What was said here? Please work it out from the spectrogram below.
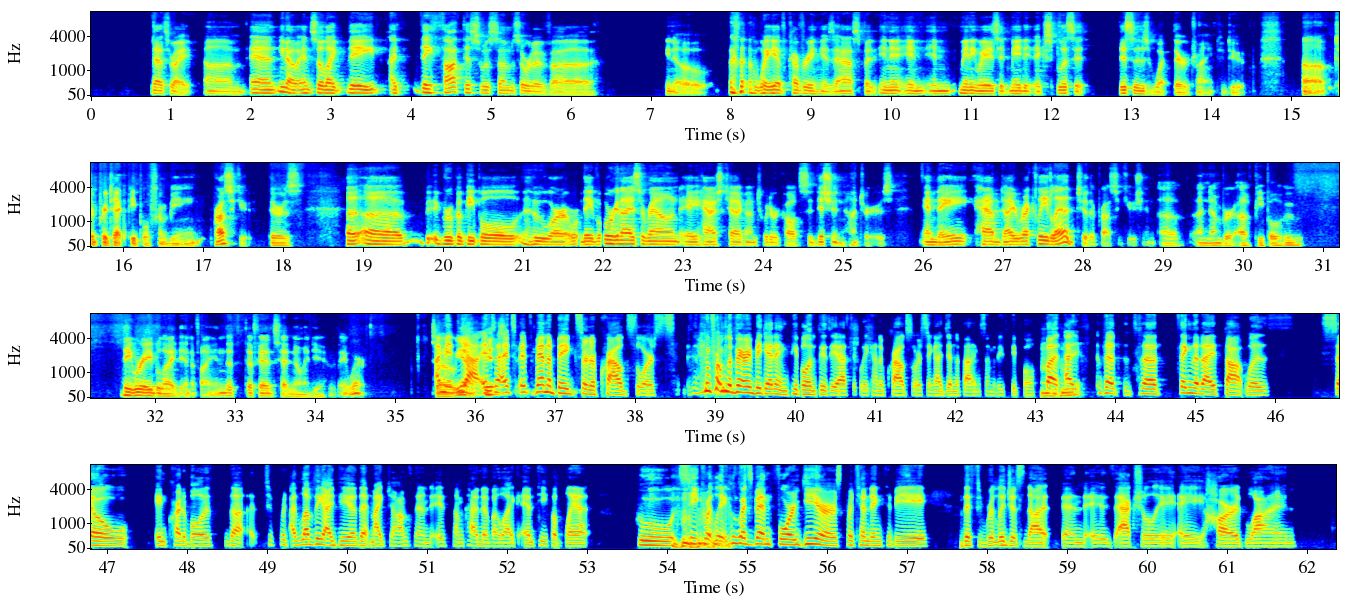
That's right. Um, and you know, and so like they, I they thought this was some sort of, uh, you know, way of covering his ass, but in in in many ways, it made it explicit. This is what they're trying to do uh, to protect people from being prosecuted. There's a, a group of people who are they've organized around a hashtag on Twitter called Sedition Hunters, and they have directly led to the prosecution of a number of people who they were able to identify, and the, the feds had no idea who they were. I mean, yeah, it's, it's it's been a big sort of crowdsource from the very beginning. People enthusiastically kind of crowdsourcing, identifying some of these people. But Mhm. I, the the thing that I thought was so incredible is the to, put- I love the idea that Mike Johnson is some kind of a like Antifa plant who secretly who has been for years pretending to be this religious nut and is actually a hard line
